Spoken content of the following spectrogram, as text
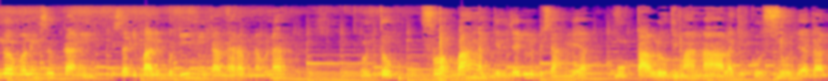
gue paling suka nih bisa dibalik begini kamera benar-benar untuk vlog banget gitu jadi lu bisa ngeliat muka lu gimana lagi kusut ya kan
